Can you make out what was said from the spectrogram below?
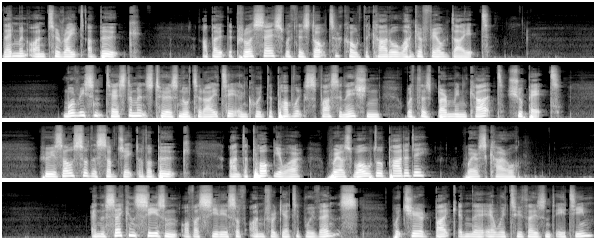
then went on to write a book about the process with his doctor called the Karl Lagerfeld Diet. More recent testaments to his notoriety include the public's fascination with his Birman cat, Choupette, who is also the subject of a book and a popular Where's Waldo parody, Where's Karl? In the second season of a series of unforgettable events, which aired back in the early 2018,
